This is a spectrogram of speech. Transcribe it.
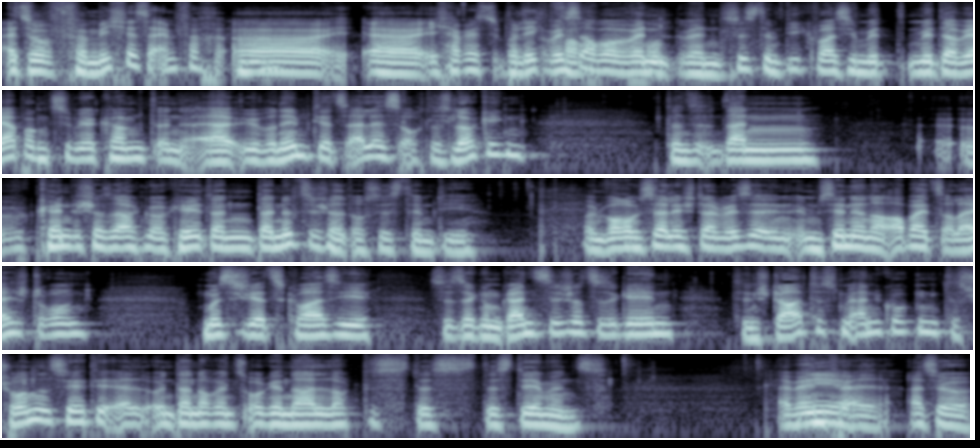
Also für mich ist einfach, hm. äh, äh, ich habe jetzt überlegt. Weißt du, aber wenn, wenn Systemd quasi mit, mit der Werbung zu mir kommt und er übernimmt jetzt alles, auch das Logging, dann, dann äh, könnte ich ja sagen, okay, dann, dann nutze ich halt auch Systemd. Und warum soll ich dann, weißt du, im Sinne einer Arbeitserleichterung, muss ich jetzt quasi, sozusagen um ganz sicher zu gehen, den Status mir angucken, das Journal CTL und dann noch ins Original-Log des, des, des Daemons. Eventuell. Nee. Also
